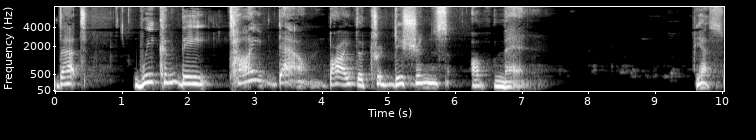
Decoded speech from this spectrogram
that we can be tied down by the traditions of men. Yes.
